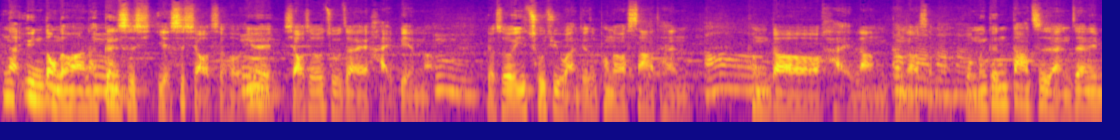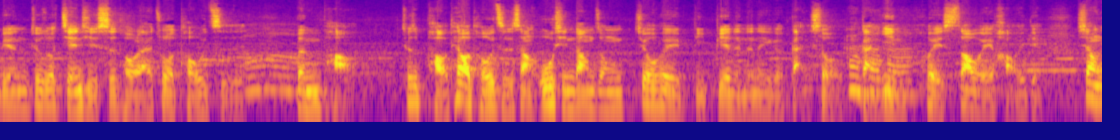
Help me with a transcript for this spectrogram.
那运动的话，那更是也是小时候，因为小时候住在海边嘛，嗯，有时候一出去玩就是碰到沙滩，哦，碰到海浪，碰到什么，我们跟大自然在那边，就是说捡起石头来做投掷，奔跑。就是跑跳投掷上，无形当中就会比别人的那个感受、感应会稍微好一点。像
